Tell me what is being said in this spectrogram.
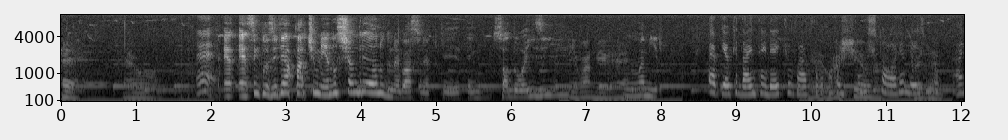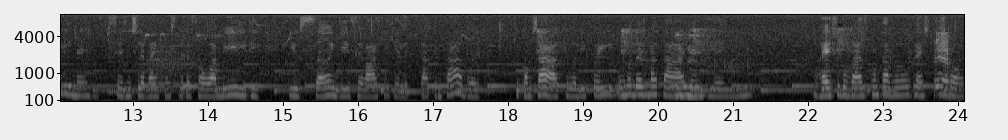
É, é o. É, É- Essa, inclusive, é a parte menos chandriano do negócio, né? Porque tem só dois e E o amigo, é. um Amir. É, porque o que dá a entender é que o vaso estava contando tipo, uma história mesmo ali, né? Se a gente levar em consideração o Amir e, e o sangue, sei lá, que, que ele tá pintado, é é como se ah, aquilo ali foi uma das batalhas Uhum. e aí o resto do vaso contava o resto da É. história.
